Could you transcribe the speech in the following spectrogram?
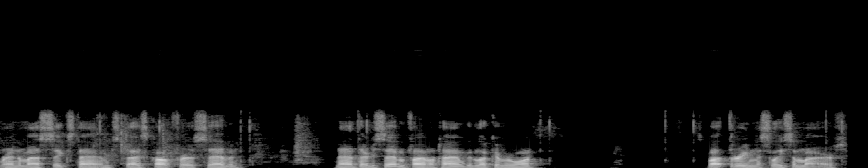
Randomized 6 times. Dice called for a 7. 937, final time. Good luck, everyone. Spot 3, Miss Lisa Myers.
